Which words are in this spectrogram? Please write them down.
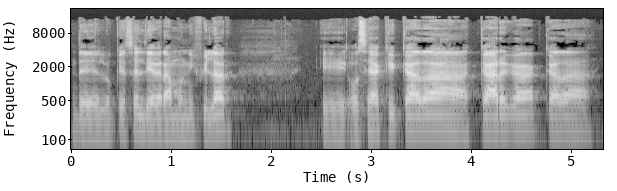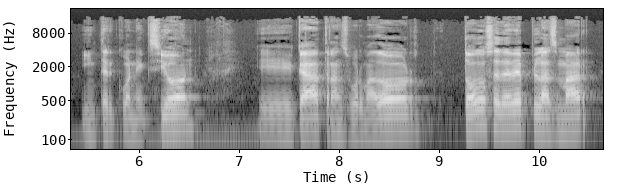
de lo que es el diagrama unifilar. Eh, o sea que cada carga, cada interconexión, eh, cada transformador, todo se debe plasmar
